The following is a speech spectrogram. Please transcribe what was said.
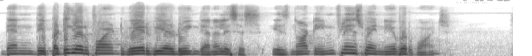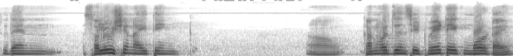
then the particular point where we are doing the analysis is not influenced by neighbor points. So then solution I think uh, convergence it may take more time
